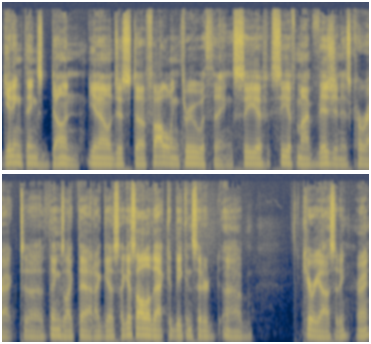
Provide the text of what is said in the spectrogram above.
getting things done. You know, just uh, following through with things. See if see if my vision is correct. Uh, things like that. I guess. I guess all of that could be considered um, curiosity, right?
